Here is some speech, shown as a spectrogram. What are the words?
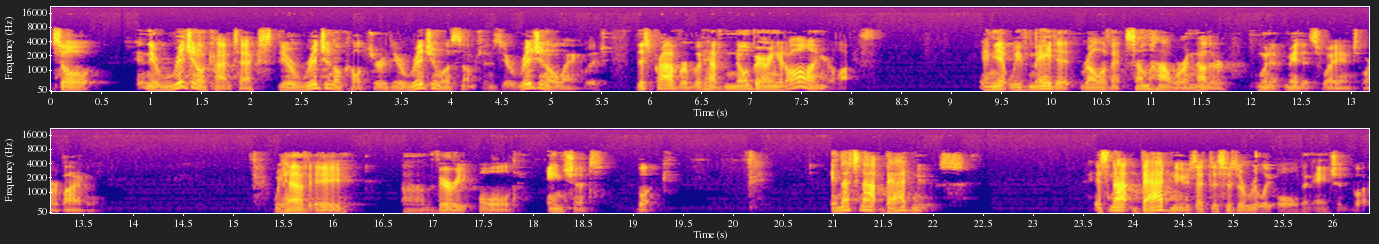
So, in the original context, the original culture, the original assumptions, the original language, this proverb would have no bearing at all on your life. And yet we've made it relevant somehow or another when it made its way into our Bible. We have a uh, very old, ancient. And that's not bad news. It's not bad news that this is a really old and ancient book.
